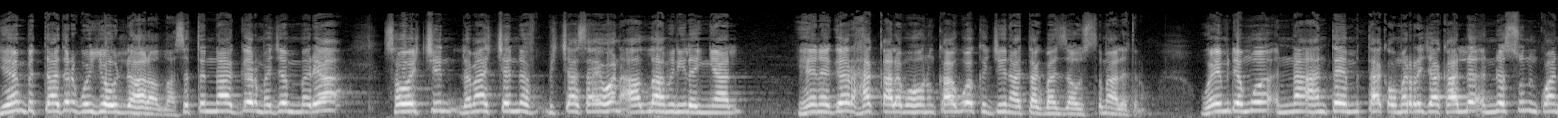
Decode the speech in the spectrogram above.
ይህም ብታደርግ ወየውልሃል አላ ስትናገር መጀመሪያ ሰዎችን ለማቸነፍ ብቻ ሳይሆን አላህ ምን ይለኛል? ይሄ ነገር ሀቅ አለመሆኑን ካወቅ እጅህን አታግባዛ ውስጥ ማለት ነው። ወይም ደግሞ እና አንተ የምታውቀው መረጃ ካለ እነሱን እንኳን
